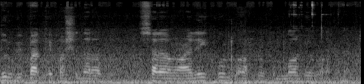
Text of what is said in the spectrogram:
দুর্বিপাকে পাশে দাঁড়াবো। আসসালামু আলাইকুম রহমতুল্লাহ বরকাত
